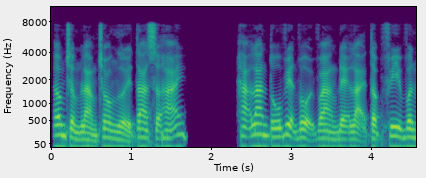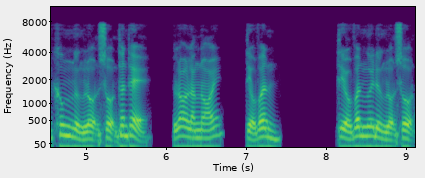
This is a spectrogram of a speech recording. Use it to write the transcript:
âm trầm làm cho người ta sợ hãi. Hạ Lan Tố Viện vội vàng đệ lại tập phi vân không ngừng lộn xộn thân thể, lo lắng nói, Tiểu Vân, Tiểu Vân ngươi đừng lộn xộn.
